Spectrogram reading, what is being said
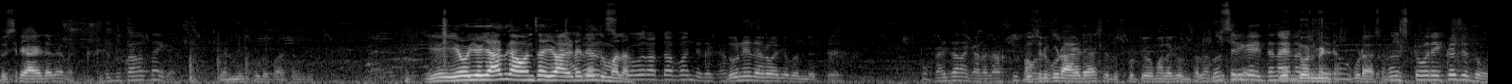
दुसरी आयडिया द्या ना. तिथे दुकानात नाही का? त्यांनी पुढे पाठवली. ये यो यो याच गावांचा यो आयडिया देईल तुम्हाला. स्टोर आता बंद आहे का दोन्ही दरवाजे बंद आहेत ते. काय जण करायला असली दुसरी कुठे आयडिया असली तर स्कूटी मला घेऊन चला ना. दुसरी काही इथं नाही एक दोन मिनिटं कुठं असं. पण स्टोर एकच येतो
